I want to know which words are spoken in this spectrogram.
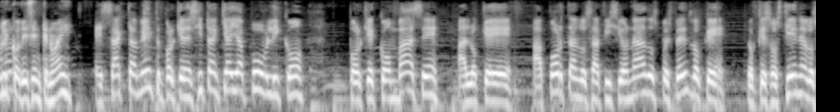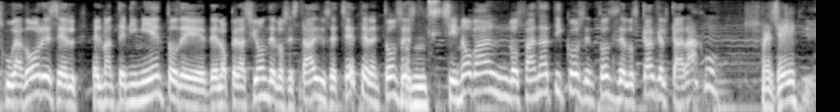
público dicen que no hay. Exactamente, porque necesitan que haya público, porque con base a lo que aportan los aficionados, pues es lo que lo que sostiene a los jugadores, el, el mantenimiento de, de la operación de los estadios, etcétera. Entonces, si no van los fanáticos, entonces se los carga el carajo. pues sí,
